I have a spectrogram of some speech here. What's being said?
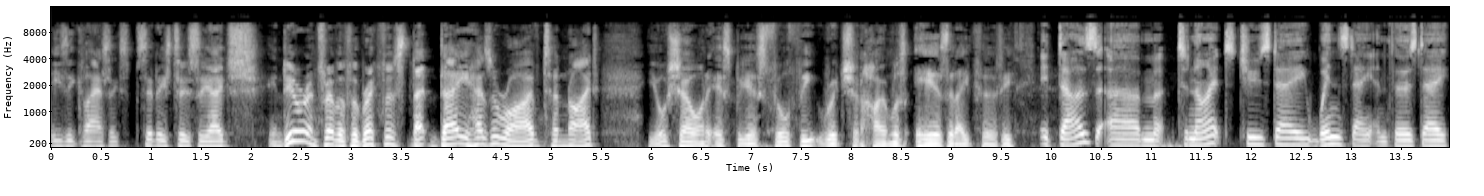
Easy Classics, Sydney's 2CH. Indira and Trevor for breakfast. That day has arrived tonight. Your show on SBS, Filthy, Rich and Homeless, airs at 8.30. It does. Um, tonight, Tuesday, Wednesday and Thursday,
